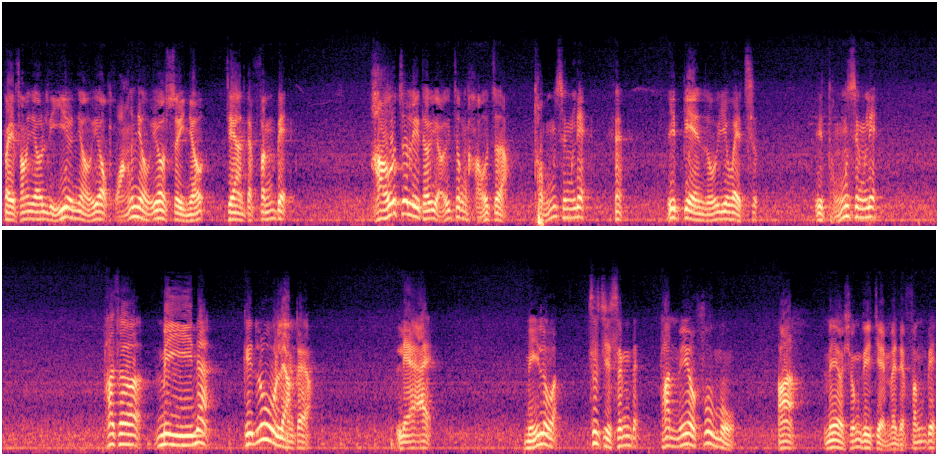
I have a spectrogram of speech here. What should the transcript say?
北方有犁牛、有黄牛、有水牛这样的分别。猴子里头有一种猴子啊，同性恋，以扁如一为次，以同性恋。他说米呢，跟鹿两个呀，恋爱，麋鹿啊。自己生的，他没有父母，啊，没有兄弟姐妹的分别，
